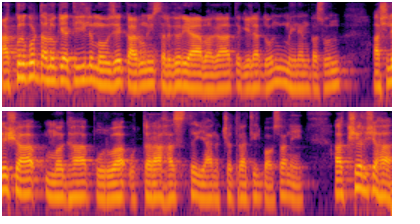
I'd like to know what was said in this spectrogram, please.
अक्कलकोट तालुक्यातील मौजे कारुणी सलगर या भागात गेल्या दोन महिन्यांपासून अश्लेषा मघा पूर्वा उत्तरा हस्त या नक्षत्रातील पावसाने अक्षरशः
